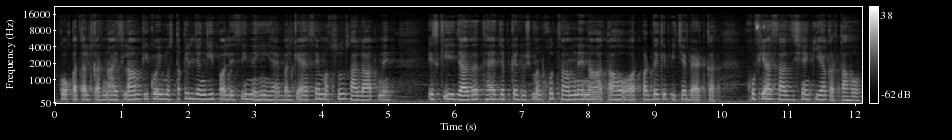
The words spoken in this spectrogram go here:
کو قتل کرنا اسلام کی کوئی مستقل جنگی پالیسی نہیں ہے، بلکہ ایسے مخصوص حالات میں اس کی اجازت ہے جبکہ دشمن خود سامنے نہ آتا ہو اور پردے کے پیچھے بیٹھ کر خفیہ سازشیں کیا کرتا ہو۔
